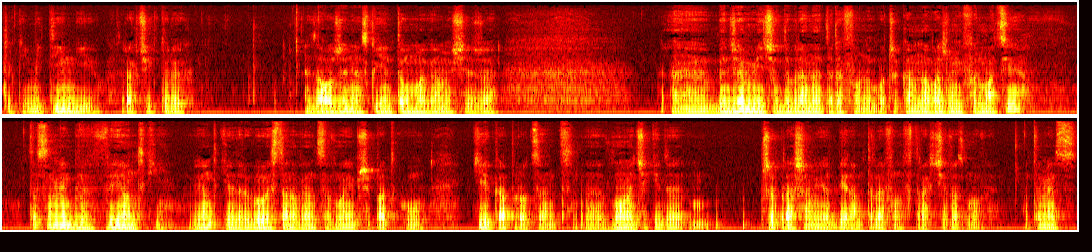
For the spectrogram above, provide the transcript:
takie meetingi, w trakcie których założenia z klientem umawiamy się, że e, będziemy mieć odebrane telefony, bo czekam na ważną informację, to są jakby wyjątki. Wyjątki od reguły stanowiące w moim przypadku kilka procent e, w momencie, kiedy przepraszam i odbieram telefon w trakcie rozmowy. Natomiast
